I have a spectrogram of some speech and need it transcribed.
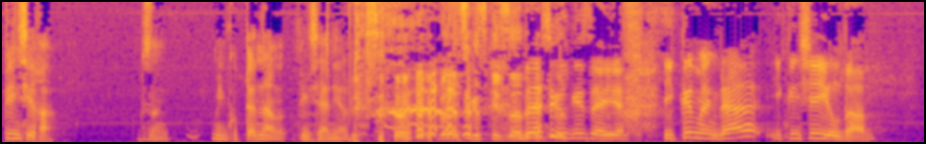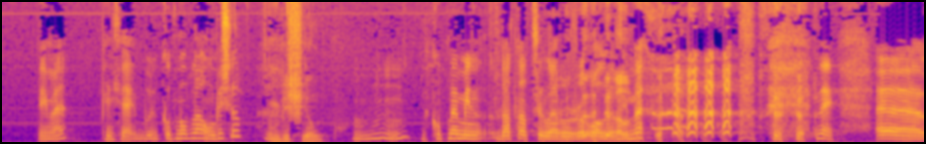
пенсияга безнең мин күптәннән пенсионер. Беләсегез килсә. Беләсегез килсә, иә. 2002 елдан, деме? Пенсия, бу күпме була? 15 ел? 15 ел. М, Күпме мин дотациялар уже алдым, деме? Не, э,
